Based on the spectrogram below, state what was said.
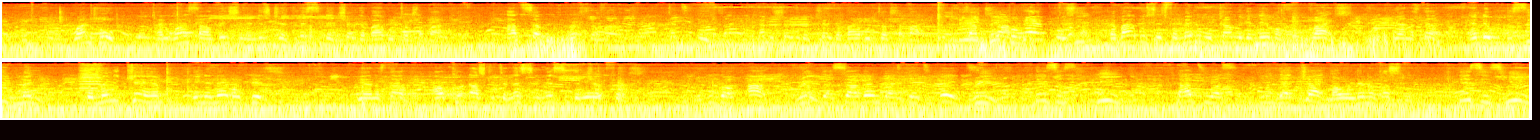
one hope and one salvation in this church. Let's see the church the Bible talks about. Acts 7, Uh, 38. Let me show you the church the Bible talks about. Some people, you see, the Bible says, For many will come in the name of Christ. You understand? And they will deceive many. So many came in the name of this. You understand? I'll quote that scripture. Let's see, let's see the church first. The book of Acts, Read. chapter 7, verse 38. Read. This is he that was in the church. This is he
